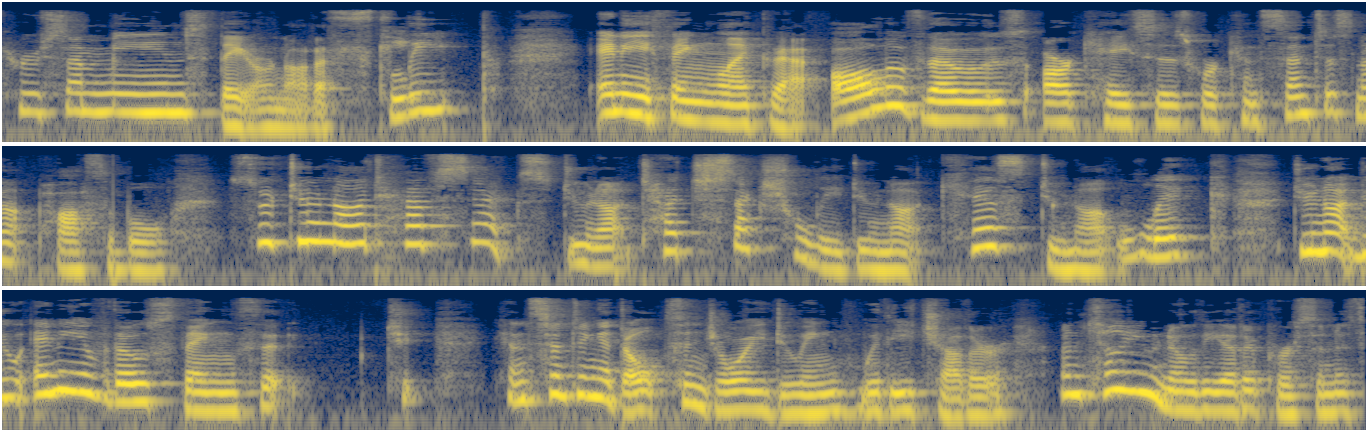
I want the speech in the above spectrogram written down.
through some means, they are not asleep, anything like that. All of those are cases where consent is not possible. So do not have sex. Do not touch sexually. Do not kiss. Do not lick. Do not do any of those things that consenting adults enjoy doing with each other until you know the other person is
